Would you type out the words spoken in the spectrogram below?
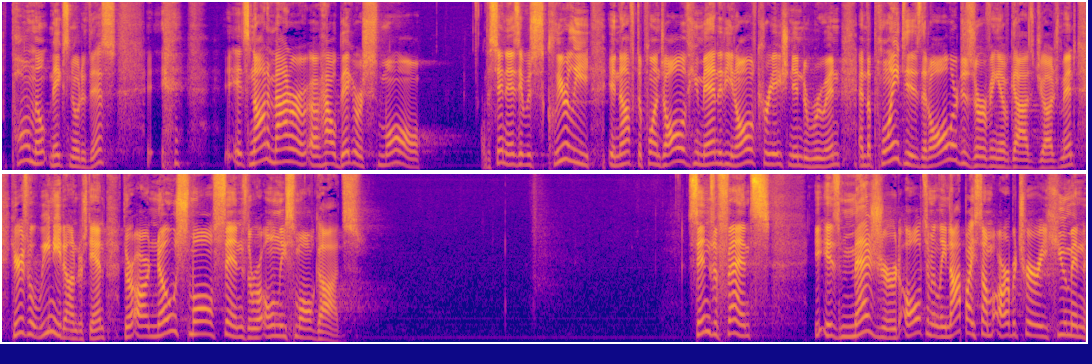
But Paul makes note of this. It's not a matter of how big or small the sin is, it was clearly enough to plunge all of humanity and all of creation into ruin. And the point is that all are deserving of God's judgment. Here's what we need to understand there are no small sins, there are only small gods. Sin's offense is measured ultimately not by some arbitrary human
